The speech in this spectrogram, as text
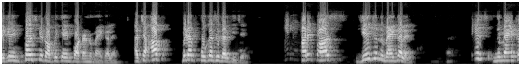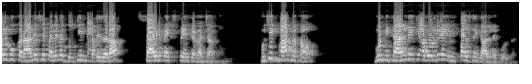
लेकिन इंपल्स के टॉपिक का इंपॉर्टेंट न्यूमेरिकल है। अच्छा अब बेटा फोकस इधर कीजिए। हमारे पास ये जो न्यूमेरिकल है, इस न्यूमेरिकल को कराने से पहले मैं दो तीन बातें जरा साइड में एक्सप्लेन करना चाहता हूँ। मुझे एक बात बताओ, वो निकालने क्या बोल रहे हैं इंपल्स निकालने बोल रहे हैं।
